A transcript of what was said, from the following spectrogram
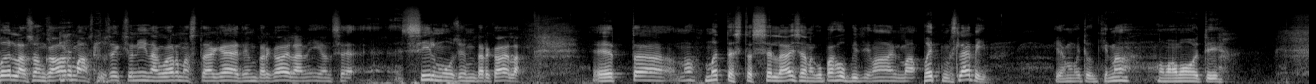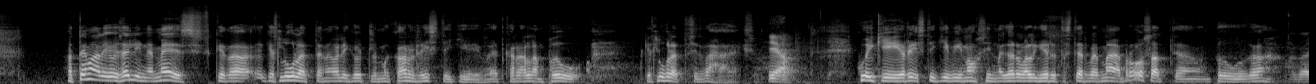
võllas on ka armastus, eks ju, nii nagu armastaja käed ümber kaela, nii on see silmus ümber kaela. et ta noh, mõtestas selle asja nagu pahupidi maailma võtmes läbi ja muidugi noh, omamoodi. vaat tema oli ju selline mees, keda, kes luuletajana oligi, ütleme, Karl Ristikivi või Edgar Allan Poe, kes luuletasid vähe, eks ju. Kuigi Ristikivi noh, sinna kõrvale kirjutas terve mäe proosat ja Põu ka. aga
